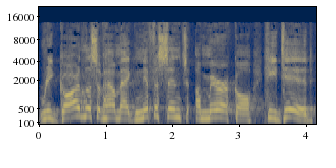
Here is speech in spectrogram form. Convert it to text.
regardless of how magnificent a miracle he did,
